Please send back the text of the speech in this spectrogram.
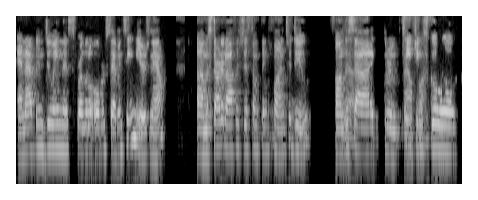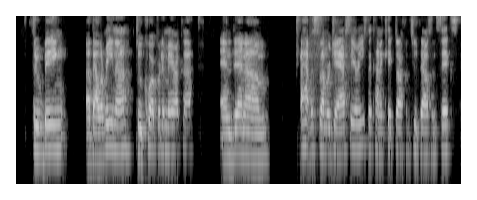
and I've been doing this for a little over 17 years now. Um, it started off as just something fun to do on the side through Sounds teaching fun. school, through being a ballerina, through corporate America. And then um, I have a summer jazz series that kind of kicked off in 2006.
